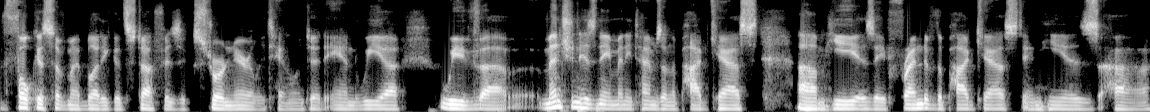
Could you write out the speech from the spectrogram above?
focus of my bloody good stuff is extraordinarily talented, and we uh, we've uh, mentioned his name many times on the podcast. Um, he is a friend of the podcast, and he is uh,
